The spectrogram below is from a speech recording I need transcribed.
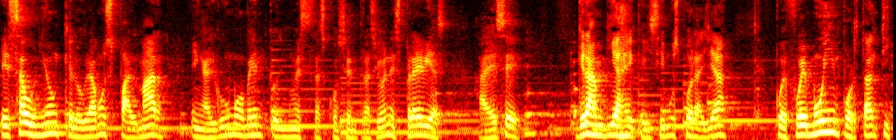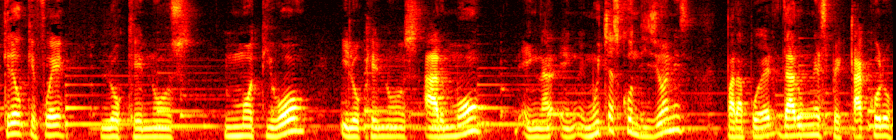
Esa unión que logramos palmar en algún momento en nuestras concentraciones previas a ese gran viaje que hicimos por allá, pues fue muy importante y creo que fue lo que nos motivó y lo que nos armó en, en muchas condiciones para poder dar un espectáculo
